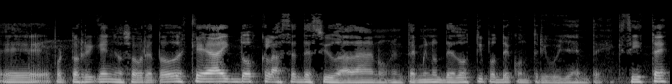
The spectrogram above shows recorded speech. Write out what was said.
eh, puertorriqueño, sobre todo, es que hay dos clases de ciudadanos en términos de dos tipos de contribuyentes. Existe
